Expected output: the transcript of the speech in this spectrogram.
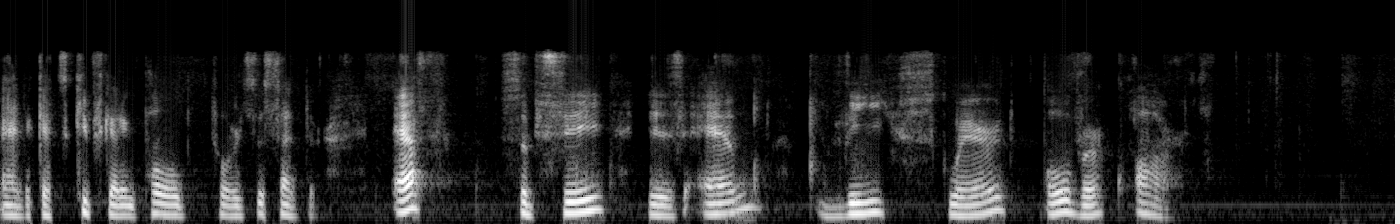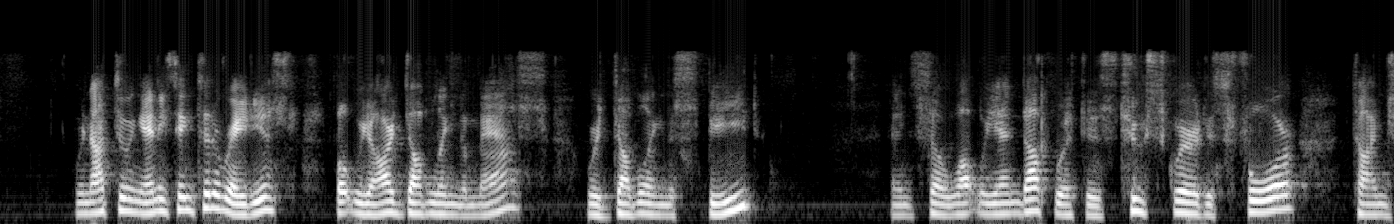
and it gets keeps getting pulled towards the center. F sub c is mv squared over r. We're not doing anything to the radius, but we are doubling the mass, we're doubling the speed, and so what we end up with is 2 squared is 4 times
